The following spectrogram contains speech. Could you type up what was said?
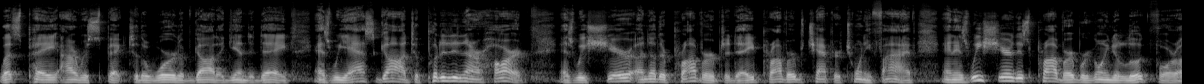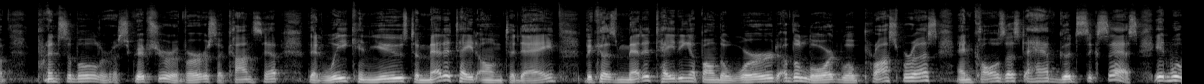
let's pay our respect to the Word of God again today as we ask God to put it in our heart as we share another proverb today, Proverbs chapter 25. And as we share this proverb, we're going to look for a principle or a scripture, a verse, a concept that we can use to meditate on today because meditating upon the Word of the Lord will prosper us and cause us to have good success. It will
